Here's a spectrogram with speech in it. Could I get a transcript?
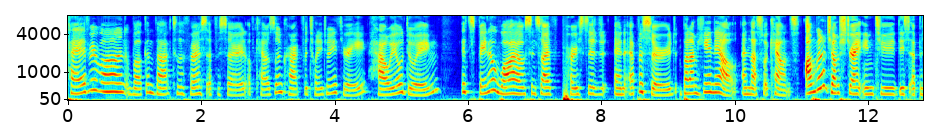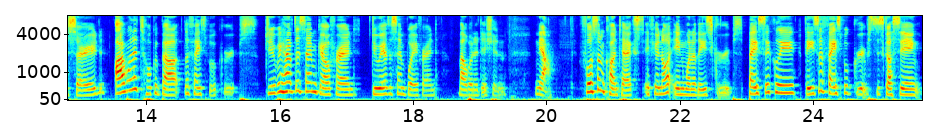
Hey everyone, welcome back to the first episode of Chaos on Crack for 2023. How are you all doing? It's been a while since I've posted an episode, but I'm here now, and that's what counts. I'm gonna jump straight into this episode. I wanna talk about the Facebook groups. Do we have the same girlfriend? Do we have the same boyfriend? Melbourne edition. Now, for some context, if you're not in one of these groups, basically, these are Facebook groups discussing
